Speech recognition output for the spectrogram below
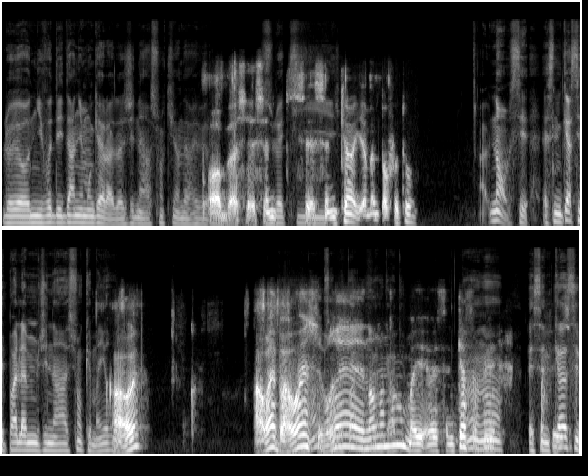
le, Au niveau des derniers mangas, là, la génération qui vient d'arriver. Oh bah c'est SN qui- SNK, il y a même pas photo. Ah, non, c'est SNK, c'est pas la même génération que My Hero. Ah ouais? Ah ouais, bah ouais, c'est vrai. pas, Non, non, non. Mais euh, SNK, ça fait, SNK, c'est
